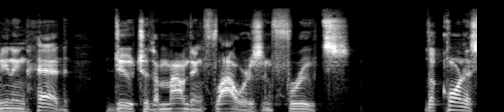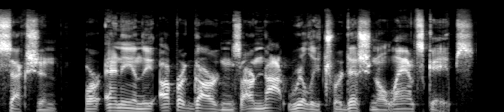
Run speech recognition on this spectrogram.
meaning head, due to the mounding flowers and fruits. The Cornus section, or any in the upper gardens, are not really traditional landscapes,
